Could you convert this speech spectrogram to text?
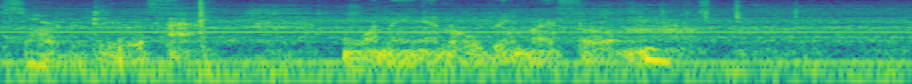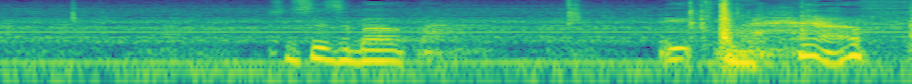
It's hard to do with one hand holding my phone. This is about eight and a half.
